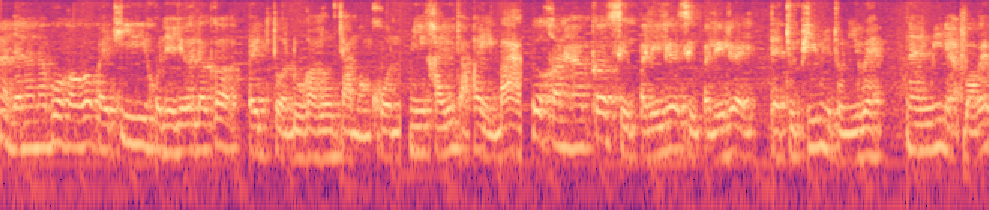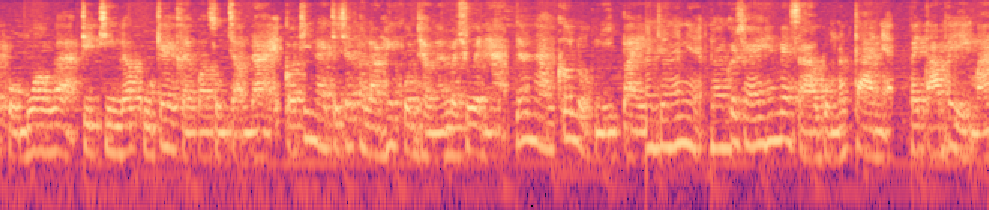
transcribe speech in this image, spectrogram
หลังจากนั้นนะพวกเขาก็ไปที่ที่คนเยอะๆแล้วก็ไปตรวจดูความทรงจำของคน มีใครรู้จักพระเอกบ้างพวกเขานะครับก็สืบไปเรื่อยๆสืบไปเรื่อยๆ แต่จุด peak มันอยู่ตรงนี้เว้ยนายมิเนี่ยบอกให้ผมม่วงว่าจริงๆ แล้วกูแก้ไขความทรงจำได้ก่อนที่นายจะใช้พลังให้คนแถวนั้นมาช่วยนะแล้วนายก็หลบหนีไปหลังจากนั้นเนี่ยนายก็ใช้ให้แม่สาวผมน้ำตาลเนี่ยไปตามพระเอกมา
